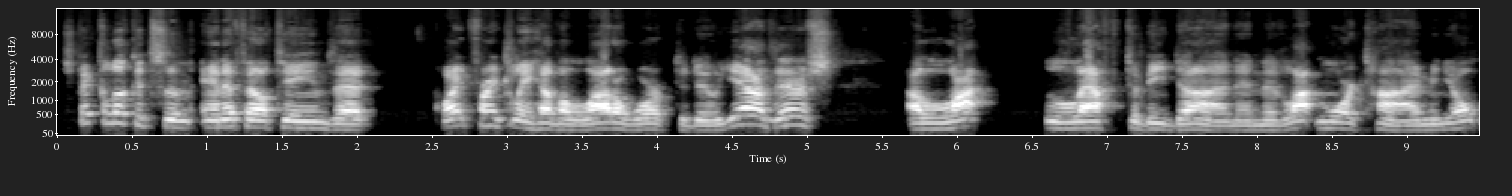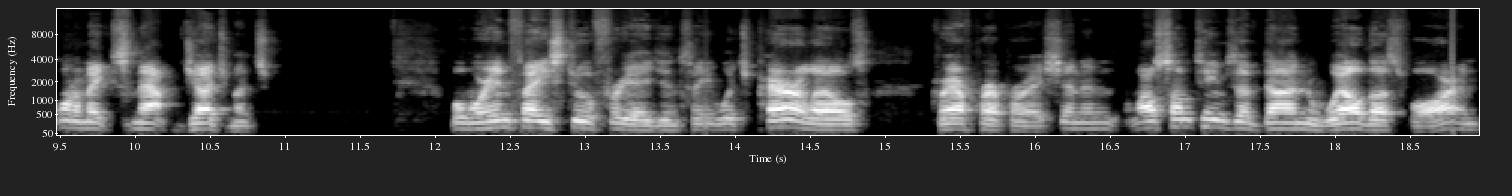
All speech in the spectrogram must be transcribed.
Let's take a look at some NFL teams that, quite frankly, have a lot of work to do. Yeah, there's a lot left to be done and a lot more time, and you don't want to make snap judgments. But we're in phase two of free agency, which parallels draft preparation. And while some teams have done well thus far, and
